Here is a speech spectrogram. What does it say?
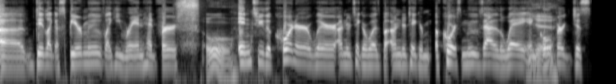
uh did like a spear move, like he ran headfirst into the corner where Undertaker was, but Undertaker, of course, moves out of the way, and Yeah. Goldberg just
